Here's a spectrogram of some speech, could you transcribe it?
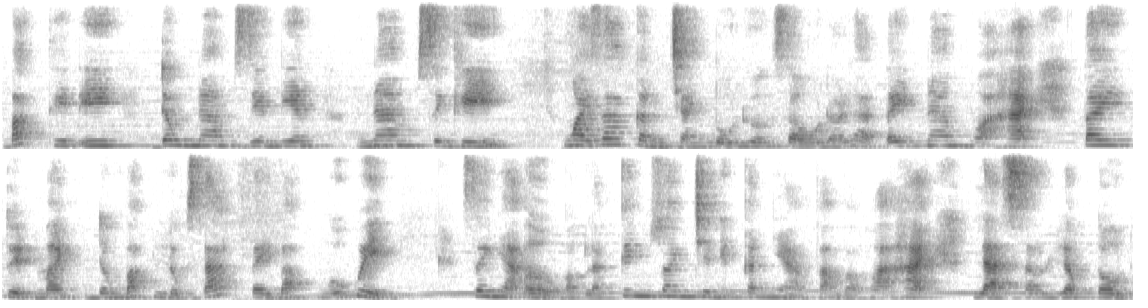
bắc thiên y, đông nam diên niên, nam sinh khí. Ngoài ra cần tránh bốn hướng xấu đó là Tây Nam họa hại, Tây tuyệt mệnh, Đông Bắc lục sát, Tây Bắc ngũ quỷ xây nhà ở hoặc là kinh doanh trên những căn nhà phạm vào họa hại là sao lộc tồn,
